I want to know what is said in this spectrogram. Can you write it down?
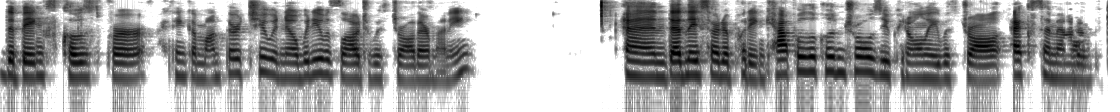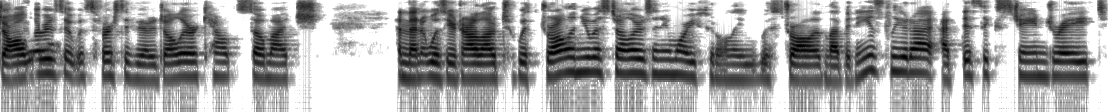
the banks closed for I think a month or two and nobody was allowed to withdraw their money. and then they started putting capital controls. You can only withdraw X amount of dollars. It was first if you had a dollar account, so much. And then it was you're not allowed to withdraw in US dollars anymore. You could only withdraw in Lebanese lira at this exchange rate.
